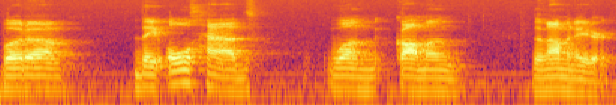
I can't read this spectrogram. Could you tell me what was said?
but um, they all had one common denominator.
